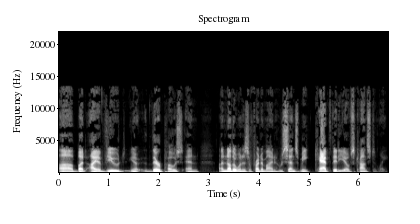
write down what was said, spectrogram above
uh, but I have viewed you know their posts, and another one is a friend of mine who sends me cat videos constantly,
